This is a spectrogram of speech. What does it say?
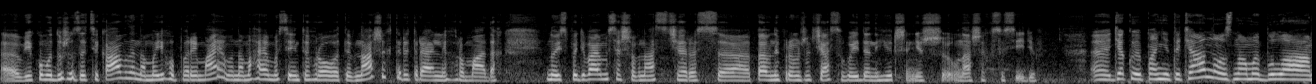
е, в якому дуже зацікавлена. Ми його переймаємо, намагаємося інтегровувати в наших територіальних громадах. Ну і сподіваємося, що в нас через е, певний проміжок часу вийде не гірше ніж у наших сусідів. Дякую, пані Тетяно. З нами була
